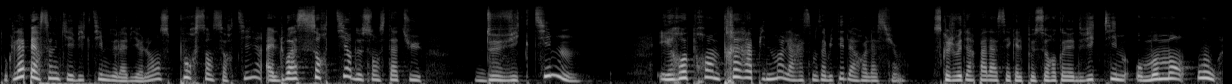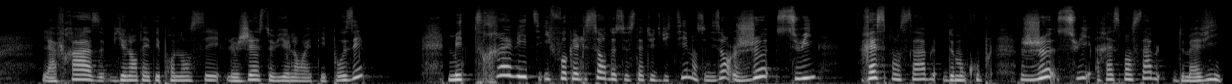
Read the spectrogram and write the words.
Donc la personne qui est victime de la violence, pour s'en sortir, elle doit sortir de son statut de victime et reprendre très rapidement la responsabilité de la relation. Ce que je veux dire par là, c'est qu'elle peut se reconnaître victime au moment où la phrase violente a été prononcée, le geste violent a été posé, mais très vite, il faut qu'elle sorte de ce statut de victime en se disant je suis responsable de mon couple, je suis responsable de ma vie.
